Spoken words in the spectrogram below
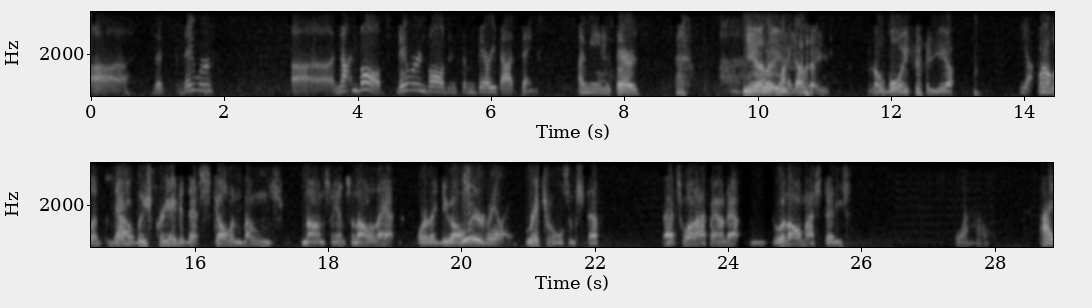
uh that they were uh not involved. They were involved in some very bad things. I mean there's Yeah, where they, you want to go? they oh boy, yeah. yeah. Well, uh, Daddy So- Bush created that skull and bones nonsense and all of that, where they do all did he their really rituals and stuff. That's what I found out with all my studies. Wow. I,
